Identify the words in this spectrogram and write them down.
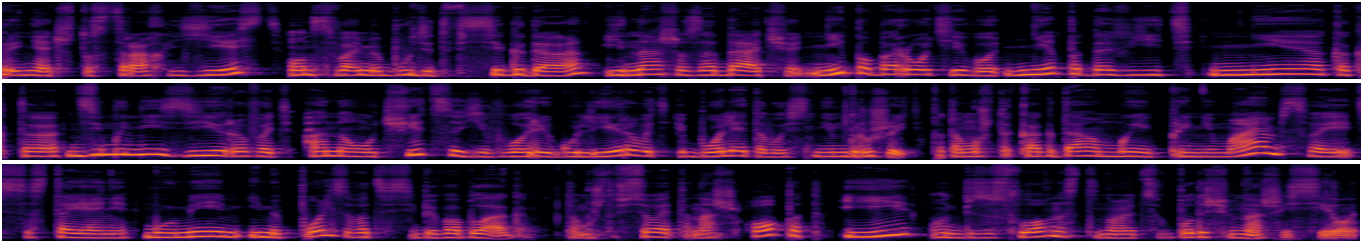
принять, что страх есть, он с вами будет всегда, и наша задача не побороть его, не подавить, не как-то демонизировать, а научиться его регулировать и более того с ним дружить. Потому что когда мы принимаем свои эти состояния, мы умеем ими пользоваться себе во благо, потому что все это наш опыт, и он, безусловно, становится в будущем нашей силой.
